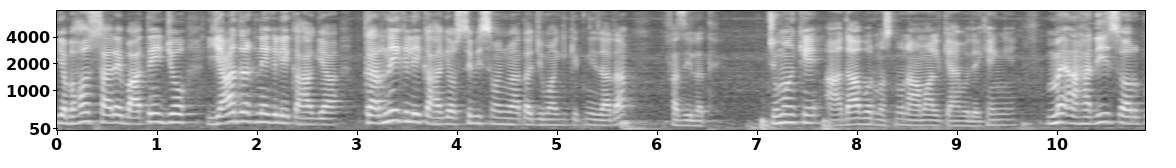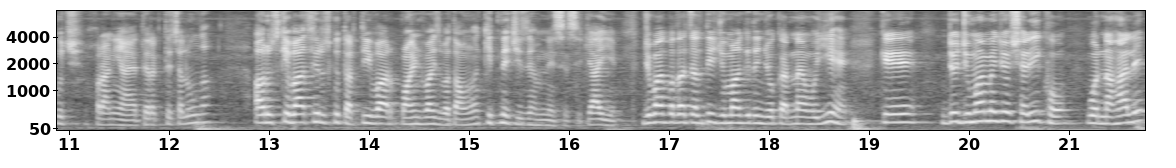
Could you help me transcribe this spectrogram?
یا بہت سارے باتیں جو یاد رکھنے کے لیے کہا گیا، کرنے کے لیے کہا گیا، اس سے بھی سمجھ میں آتا ہے جمعہ کی کتنی زیادہ فضیلت ہے۔ جمعہ کے آداب اور مصنون اعمال کیا ہے وہ دیکھیں گے۔ میں احادیث اور کچھ قرآن آیتیں رکھتے چلوں گا اور اس کے بعد پھر اس کو ترتیب وار پوائنٹ وائز بتاؤں گا کتنی چیزیں ہم نے اس سے سیکھی۔ آئیے، جو بات پتہ چلتی ہے جمعہ کے دن جو کرنا ہے وہ یہ ہے کہ جو جمعہ میں جو شریک ہو وہ نہا لے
